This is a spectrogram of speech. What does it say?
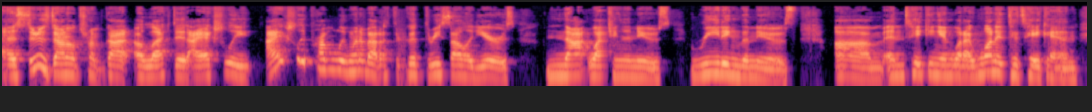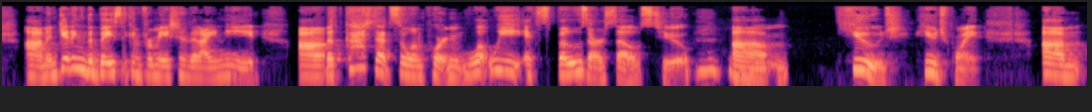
as soon as Donald Trump got elected, I actually, I actually probably went about a th- good three solid years not watching the news, reading the news, um, and taking in what I wanted to take in, um, and getting the basic information that I need. Um, but gosh, that's so important. What we expose ourselves to, mm-hmm. um, huge, huge point. Um,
